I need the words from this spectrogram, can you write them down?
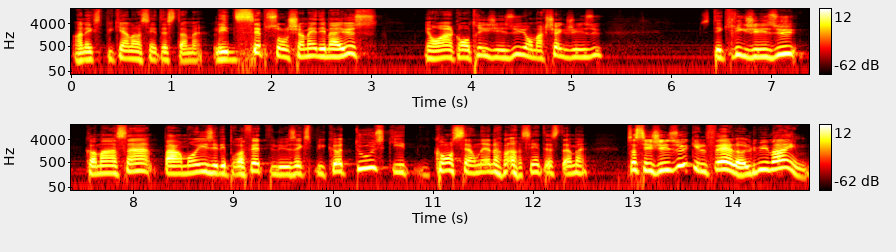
En expliquant l'Ancien Testament. Les disciples sur le chemin d'Emmaüs, ils ont rencontré Jésus, ils ont marché avec Jésus. C'est écrit que Jésus, commençant par Moïse et les prophètes, il expliqua tout ce qui concernait dans l'Ancien Testament. Ça, c'est Jésus qui le fait, lui-même,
